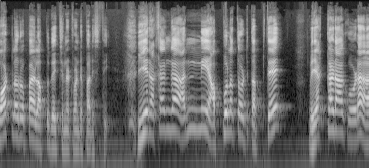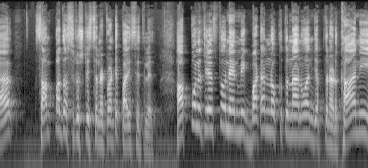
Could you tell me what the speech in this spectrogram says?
కోట్ల రూపాయలు అప్పు తెచ్చినటువంటి పరిస్థితి. ఈ రకంగా అన్ని అప్పులతోటి తప్పితే ఎక్కడా కూడా సంపద సృష్టిస్తున్నటువంటి పరిస్థితి లేదు. అప్పులు చేస్తూ నేను మీకు బటన్ నొక్కుతున్నాను అని చెప్తున్నాడు. కానీ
